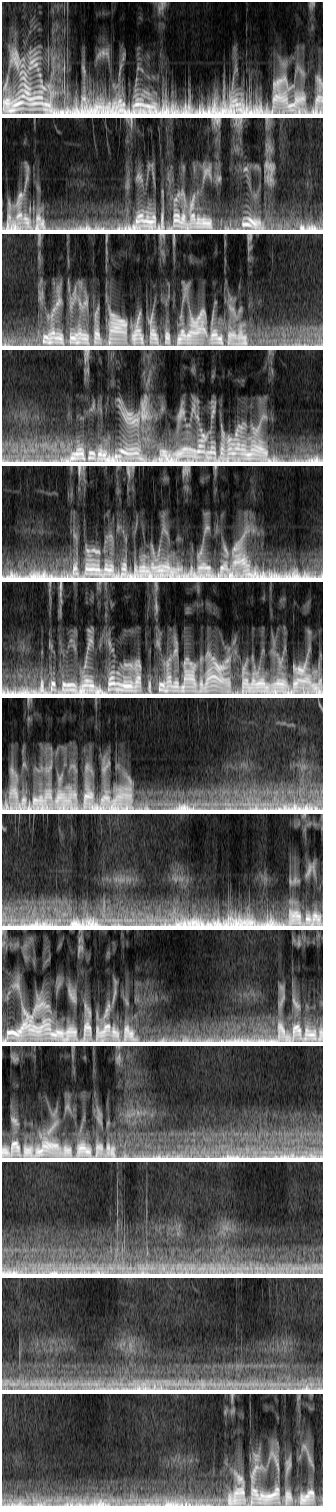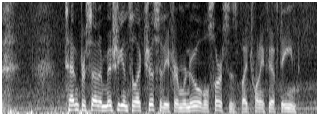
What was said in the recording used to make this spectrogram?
Well, here I am at the Lake Winds wind farm uh, south of Ludington, standing at the foot of one of these huge 200, 300 foot tall 1.6 megawatt wind turbines. And as you can hear, they really don't make a whole lot of noise. Just a little bit of hissing in the wind as the blades go by. The tips of these blades can move up to 200 miles an hour when the wind's really blowing, but obviously they're not going that fast right now. And as you can see, all around me here south of Ludington are dozens and dozens more of these wind turbines. This is all part of the effort to get 10% of Michigan's electricity from renewable sources by 2015.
